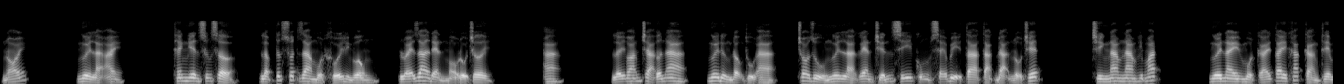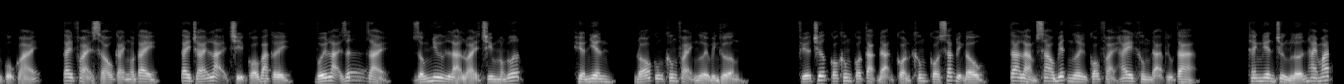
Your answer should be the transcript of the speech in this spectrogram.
Nói người là ai? Thanh niên sững sờ, lập tức xuất ra một khối hình vông lóe ra đèn màu đồ chơi. A, lấy oán trả ơn a, ngươi đừng động thủ a cho dù ngươi là ghen chiến sĩ cũng sẽ bị ta tạc đạn nổ chết. Trình nam nam hít mắt. Người này một cái tay khác càng thêm cổ quái, tay phải sáu cái ngón tay tay trái lại chỉ có ba cây, với lại rất dài, giống như là loài chim móng ướt hiển nhiên, đó cũng không phải người bình thường. Phía trước có không có tạc đạn còn không có xác định đâu, ta làm sao biết ngươi có phải hay không đã cứu ta? Thanh niên chừng lớn hai mắt,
